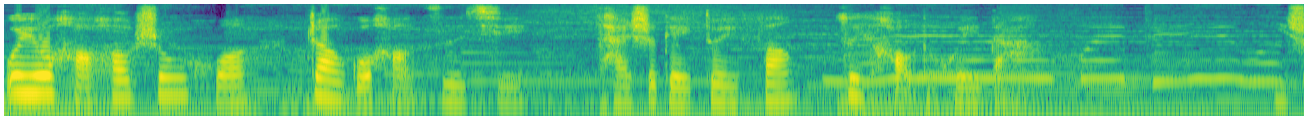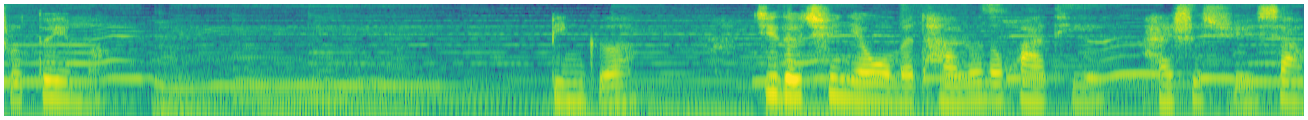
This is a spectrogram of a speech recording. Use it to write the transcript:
唯有好好生活，照顾好自己，才是给对方最好的回答。你说对吗，兵哥？记得去年我们谈论的话题还是学校，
